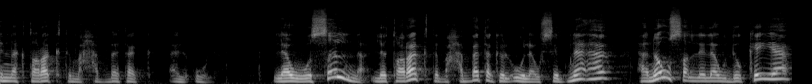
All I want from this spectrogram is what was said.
إنك تركت محبتك الأولى. لو وصلنا لتركت محبتك الأولى وسبناها هنوصل للودوكية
